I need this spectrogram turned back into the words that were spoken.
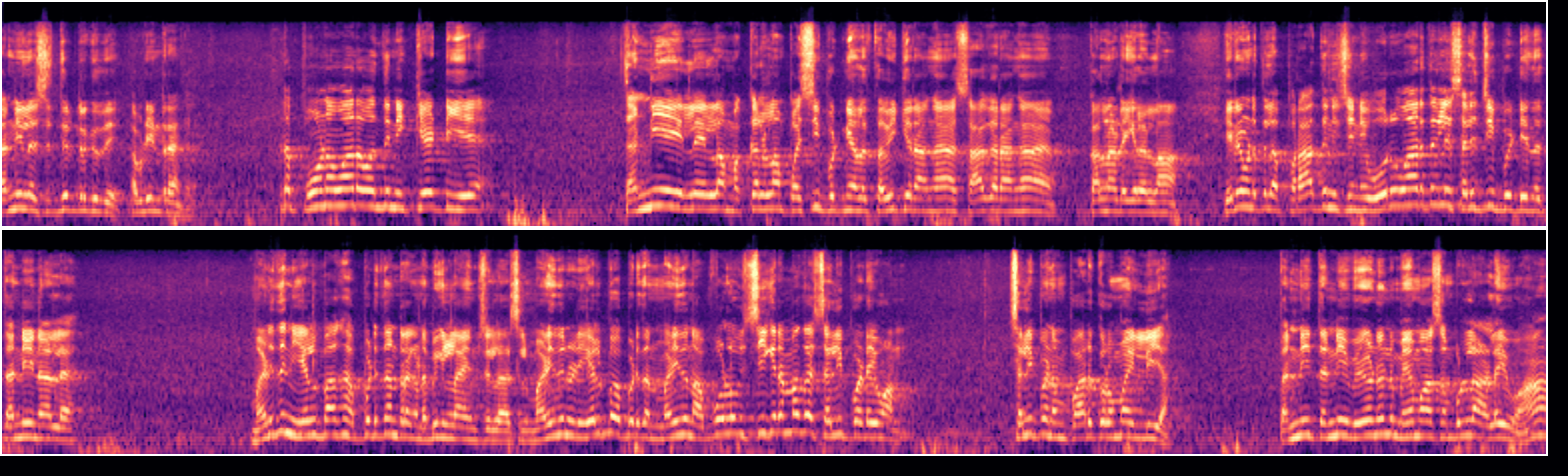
தண்ணியில் செத்துட்ருக்குது அப்படின்றாங்க. அட போன வாரம் வந்து நீ கேட்டியே தண்ணியே இல்லை எல்லாம் மக்கள்லாம் பசி பட்டினியால் தவிக்கிறாங்க சாகிறாங்க கால்நடைகள் எல்லாம் இறைவனத்தில் பிரார்த்தனை செஞ்சு ஒரு வாரத்துக்குள்ளே சலிச்சு போயிட்டு இந்த தண்ணினால் மனிதன் இயல்பாக அப்படித்தான்றாங்க நபிகள் நாயம் செல்லாசல் மனிதனுடைய இயல்பு அப்படித்தான். மனிதன் அவ்வளவு சீக்கிரமாக சளிப்படைவான் சலிப்பை நம்ம பார்க்குறோமா இல்லையா? தண்ணி தண்ணி வேணும்னு மே மாதம் ஃபுல்லாக அலைவான்.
